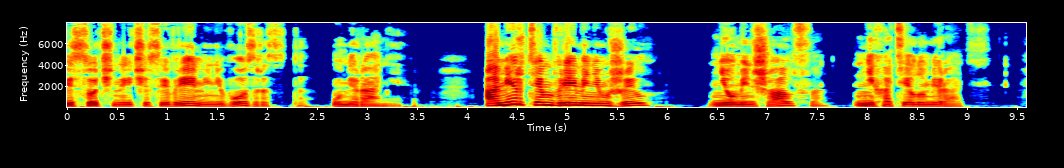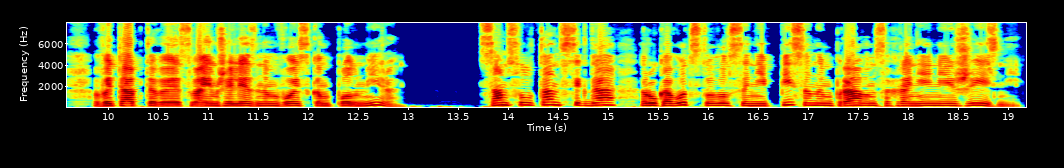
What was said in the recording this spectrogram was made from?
Песочные часы времени, возраста, умирания. А мир тем временем жил, не уменьшался, не хотел умирать вытаптывая своим железным войском полмира, сам султан всегда руководствовался неписанным правом сохранения жизни,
